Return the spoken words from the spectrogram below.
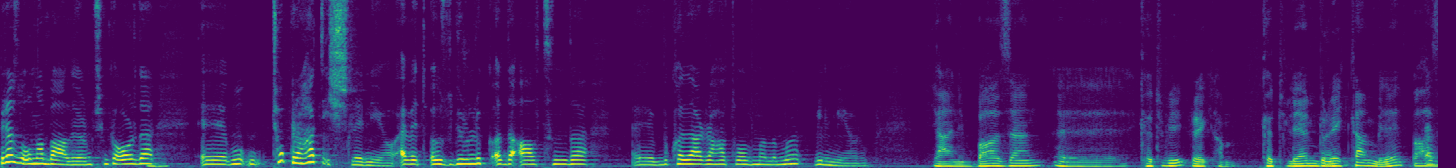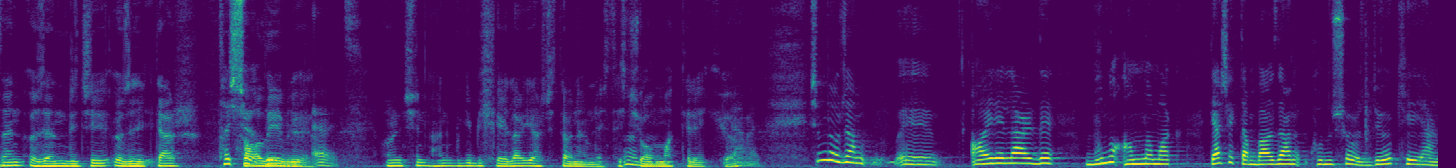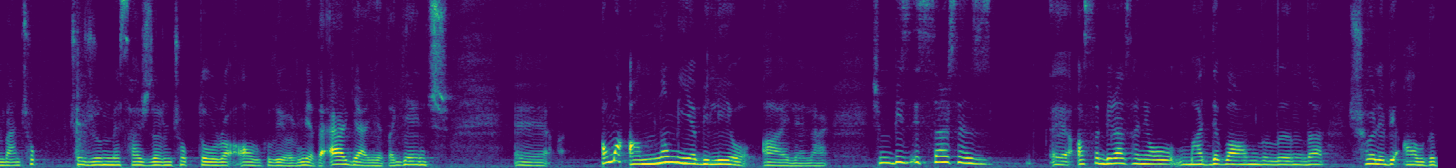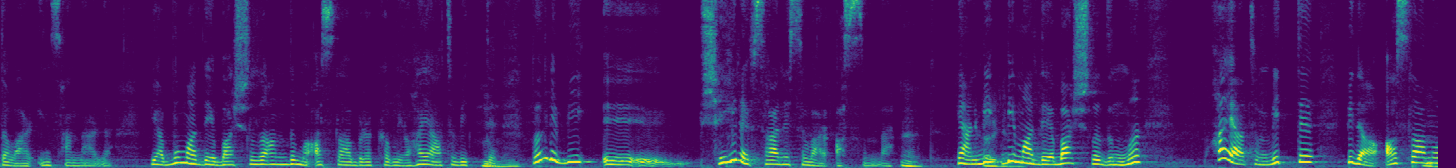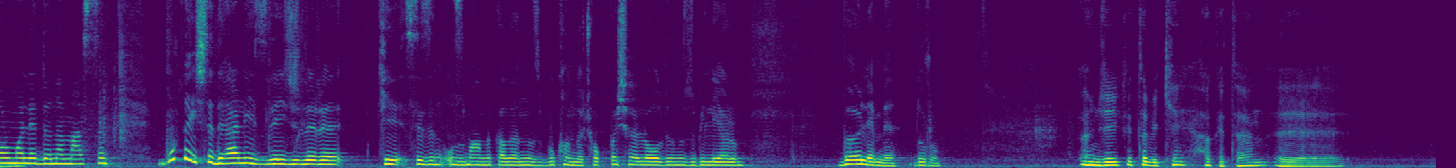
Biraz ona bağlıyorum çünkü orada e, bu çok rahat işleniyor. Evet özgürlük adı altında e, bu kadar rahat olmalı mı bilmiyorum. Yani bazen e, kötü bir reklam, kötüleyen bir reklam bile bazen özendirici özellikler Taşıyor sağlayabiliyor. Evet. Onun için hani bu gibi şeyler gerçekten önemli. Seçici olmak gerekiyor. Evet. Şimdi hocam e, ailelerde bunu anlamak gerçekten bazen konuşuyoruz diyor ki yani ben çok çocuğun mesajlarını çok doğru algılıyorum ya da ergen ya da genç E, ama anlamayabiliyor aileler. Şimdi biz isterseniz e, aslında biraz hani o madde bağımlılığında şöyle bir algı da var insanlarda. Ya bu maddeye başlandı mı asla bırakamıyor, hayatı bitti. Böyle bir e, şehir efsanesi var aslında. Evet. Yani bir, Öyle. bir maddeye başladın mı hayatın bitti. Bir daha asla normale dönemezsin. Burada işte değerli izleyicilere ki sizin uzmanlık alanınız bu konuda çok başarılı olduğunuzu biliyorum. Böyle mi durum? Öncelikle tabii ki hakikaten e,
